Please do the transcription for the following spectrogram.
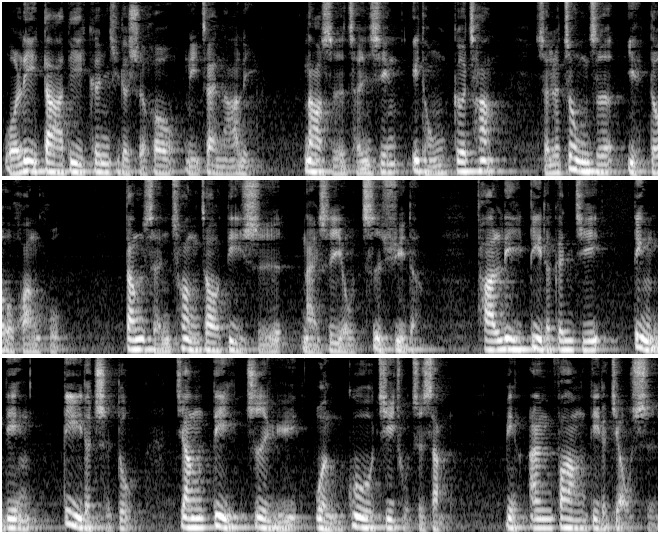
我立大地根基的时候，你在哪里？那时晨星一同歌唱，神的众子也都欢呼。当神创造地时，乃是有秩序的。他立地的根基，定定地的尺度，将地置于稳固基础之上，并安放地的脚石。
